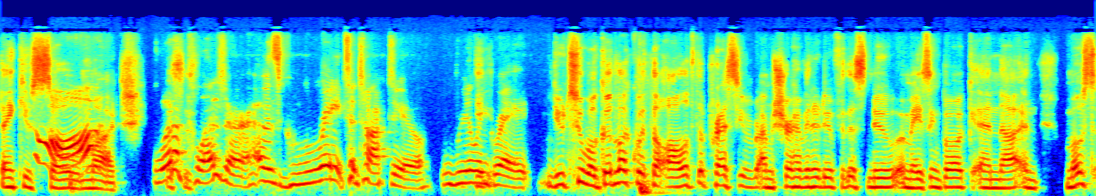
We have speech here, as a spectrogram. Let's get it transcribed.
Thank you so much. What This a is- pleasure. It was great to talk to you. Really You- great. You too. Well, good luck with the, all of the press you I'm sure having to do for this new amazing book, and uh, and most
